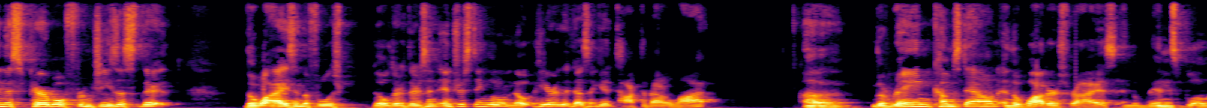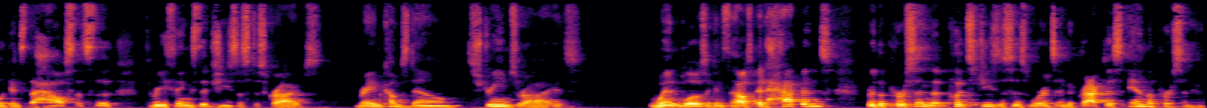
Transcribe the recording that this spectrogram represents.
in, this parable from Jesus, there, the wise and the foolish builder. There's an interesting little note here that doesn't get talked about a lot. Uh, the rain comes down and the waters rise and the winds blow against the house. That's the three things that Jesus describes. Rain comes down, streams rise, wind blows against the house. It happens for the person that puts Jesus' words into practice and the person who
